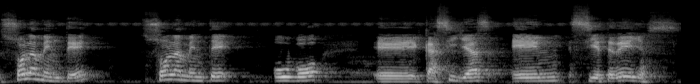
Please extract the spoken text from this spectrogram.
solamente, solamente hubo eh, casillas en 7 de ellas.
